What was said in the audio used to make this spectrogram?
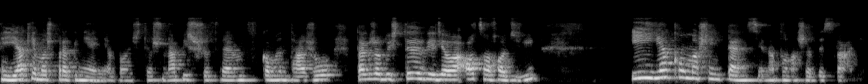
jakie masz pragnienie, bądź też napisz szyfrem w komentarzu, tak żebyś ty wiedziała o co chodzi i jaką masz intencję na to nasze wyzwanie.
